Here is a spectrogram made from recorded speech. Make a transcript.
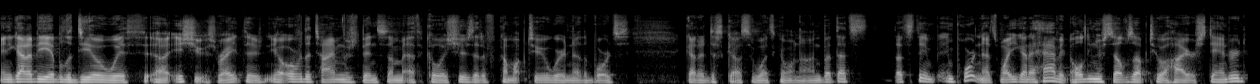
and you got to be able to deal with uh, issues, right? There, you know, over the time, there's been some ethical issues that have come up too, where now the board's got to discuss what's going on. But that's that's the important. That's why you got to have it, holding yourselves up to a higher standard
